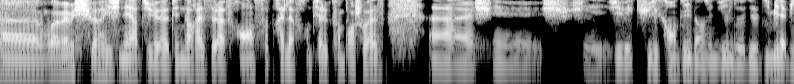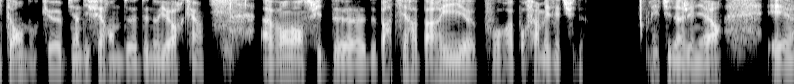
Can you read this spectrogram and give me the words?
Euh, moi-même, je suis originaire du, du nord-est de la France, près de la frontière luxembourgeoise. Euh, j'ai vécu, j'ai grandi dans une ville de, de 10 000 habitants, donc euh, bien différente de, de, New York, avant ensuite de, de, partir à Paris pour, pour faire mes études mes études d'ingénieur. Et euh,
